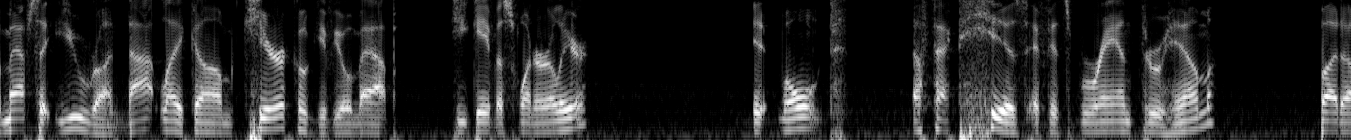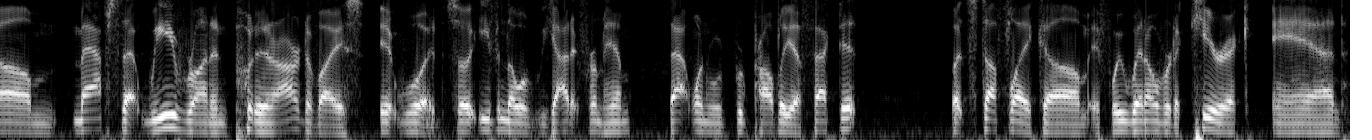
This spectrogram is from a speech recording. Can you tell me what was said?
the maps that you run, not like um, Kirac will give you a map. He gave us one earlier. It won't affect his if it's ran through him, but um, maps that we run and put in our device, it would. So even though we got it from him, that one would, would probably affect it. But stuff like um, if we went over to Kirac and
